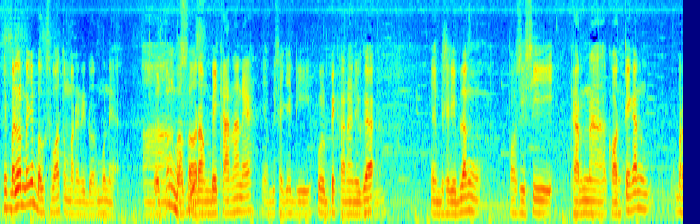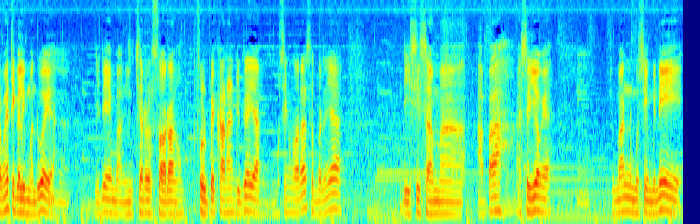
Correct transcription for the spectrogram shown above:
Ini padahal mainnya bagus banget kemarin di Dortmund ya. Eh, Dortmund bagus. Seorang bek kanan ya, yang bisa jadi full bek kanan juga. Hmm. Yang bisa dibilang posisi karena Conte kan bermain 352 ya. Hmm. Jadi emang ngincer seorang full bek kanan juga yang musim kemarin sebenarnya diisi sama apa Ashley Young ya. Hmm. Cuman musim ini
